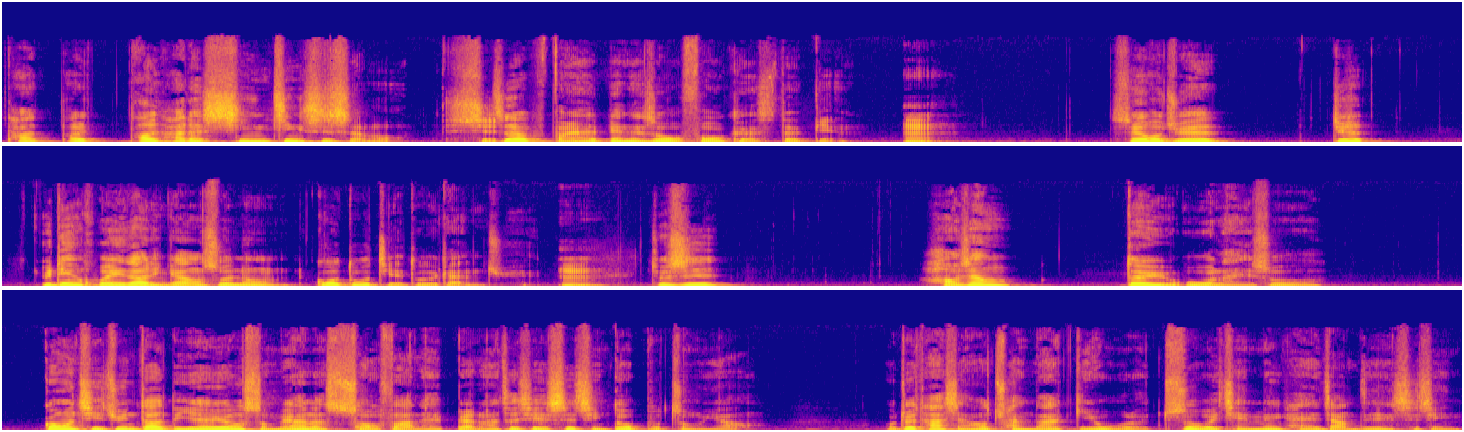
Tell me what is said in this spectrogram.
他到底到底他的心境是什么？是，这反而变成是我 focus 的点，嗯，所以我觉得就是有点回应到你刚刚说的那种过度解读的感觉，嗯，就是好像对于我来说，宫崎骏到底要用什么样的手法来表达这些事情都不重要，我觉得他想要传达给我的，就是我前面开始讲这件事情。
